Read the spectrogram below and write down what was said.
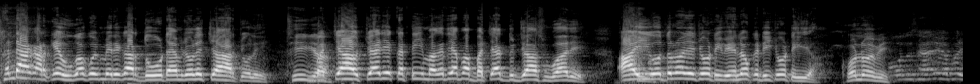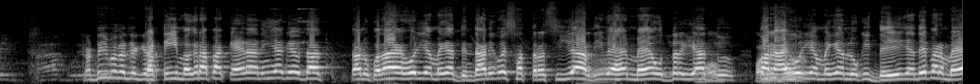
ਠੰਡਾ ਕਰਕੇ ਹੋਊਗਾ ਕੋਈ ਮੇਰੇ ਘਰ ਦੋ ਟਾਈਮ ਚੋਲੇ ਚਾਰ ਚੋਲੇ। ਠੀਕ ਆ। ਬੱਚਾ ਉੱਚਾ ਜੇ ਕੱਟੀ ਮਗਰ ਜੇ ਆਪਾਂ ਬੱਚਾ ਦੂਜਾ ਸੂਆ ਜੇ। ਆਈ ਉਧਰੋਂ ਜੇ ਝੋਟੀ ਵੇਖ ਲਓ ਕਿੱਡੀ ਝੋਟੀ ਆ। ਖੋਲੋ ਇਹ ਵੀ। ਕੱਟੀ ਮਗਰ ਜੱਗਿਆ ਕੱਟੀ ਮਗਰ ਆਪਾਂ ਕਹਿਣਾ ਨਹੀਂ ਆ ਕਿ ਉਹਦਾ ਤੁਹਾਨੂੰ ਪਤਾ ਇਹੋ ਜਿਹੀਆਂ ਮਈਆਂ ਦਿੰਦਾ ਨਹੀਂ ਕੋਈ 70 80 ਹਜ਼ਾਰ ਦੀ ਵੈਸੇ ਮੈਂ ਉਧਰ ਹੀ ਆ ਦੋ- ਪਰ ਇਹੋ ਜਿਹੀਆਂ ਮਈਆਂ ਲੋਕੀ ਦੇ ਜਾਂਦੇ ਪਰ ਮੈਂ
